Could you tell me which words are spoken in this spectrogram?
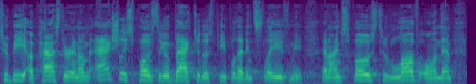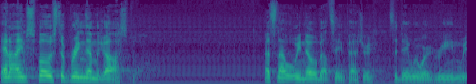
to be a pastor, and I'm actually supposed to go back to those people that enslaved me, and I'm supposed to love on them, and I'm supposed to bring them the gospel. That's not what we know about St. Patrick. It's the day we wear green. We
